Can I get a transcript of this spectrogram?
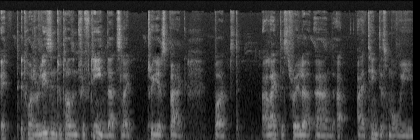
it it was released in 2015 that's like three years back. But I like this trailer and I, I think this movie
